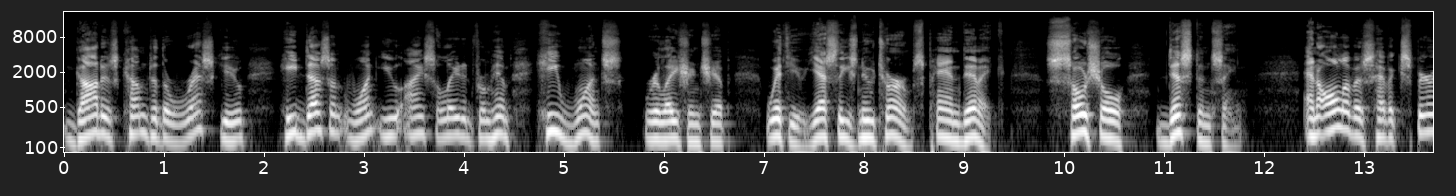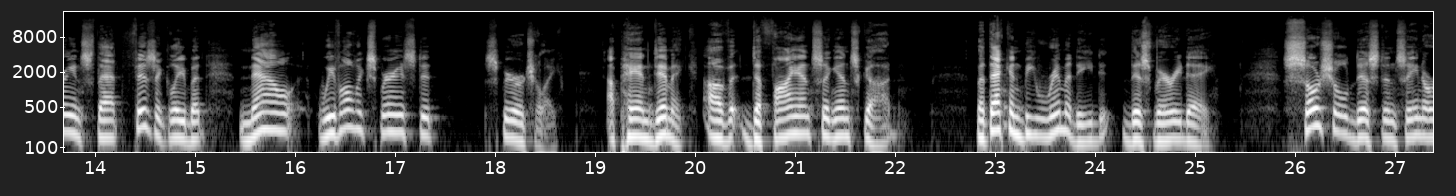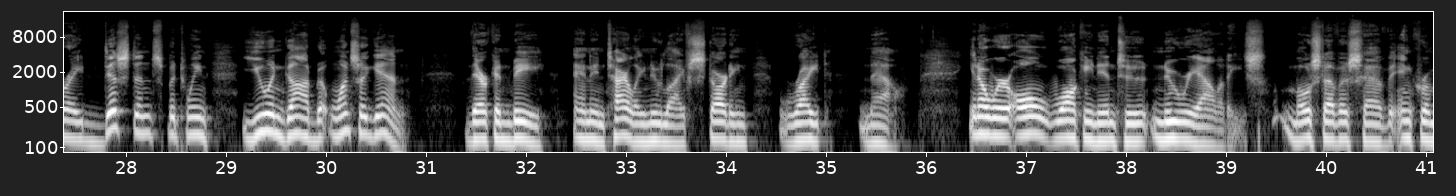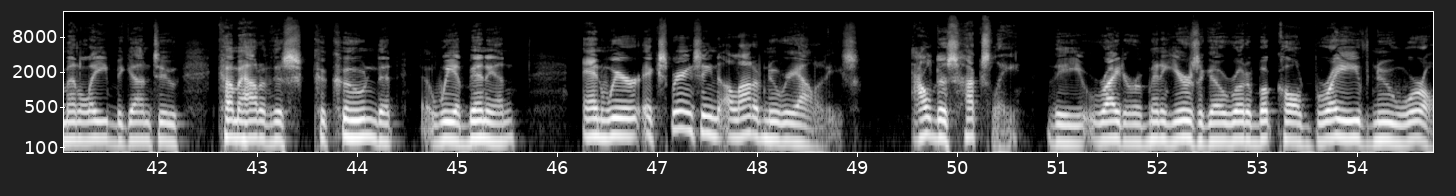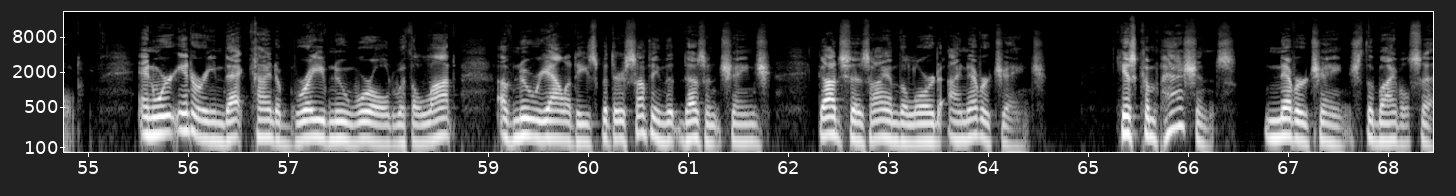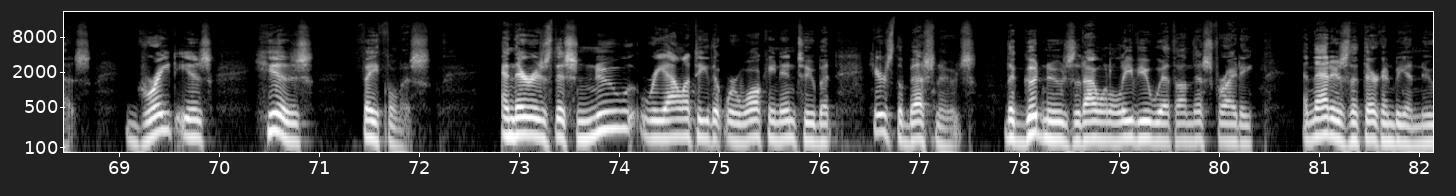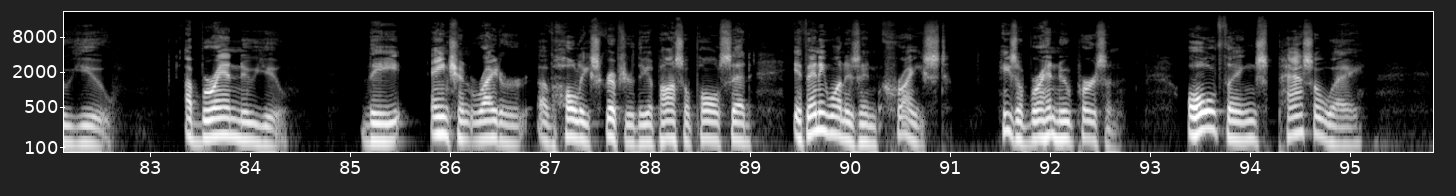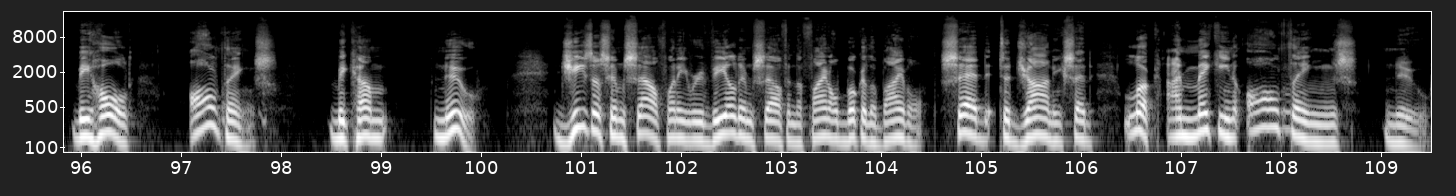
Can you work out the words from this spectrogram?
God has come to the rescue. He doesn't want you isolated from Him. He wants relationship with you. Yes, these new terms pandemic, social distancing. And all of us have experienced that physically, but now we've all experienced it spiritually. A pandemic of defiance against God. But that can be remedied this very day social distancing or a distance between you and God. But once again, there can be an entirely new life starting right now. You know, we're all walking into new realities. Most of us have incrementally begun to come out of this cocoon that we have been in, and we're experiencing a lot of new realities. Aldous Huxley, the writer of many years ago, wrote a book called Brave New World. And we're entering that kind of brave new world with a lot of new realities, but there's something that doesn't change. God says, I am the Lord, I never change. His compassions never change, the Bible says. Great is His faithfulness. And there is this new reality that we're walking into, but here's the best news the good news that I want to leave you with on this Friday, and that is that there can be a new you, a brand new you. The ancient writer of Holy Scripture, the Apostle Paul, said, If anyone is in Christ, he's a brand new person. Old things pass away. Behold, all things become new. Jesus himself, when he revealed himself in the final book of the Bible, said to John, He said, Look, I'm making all things new.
